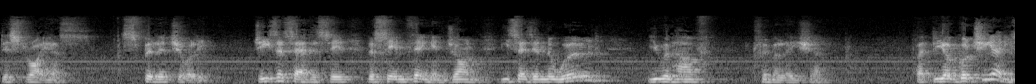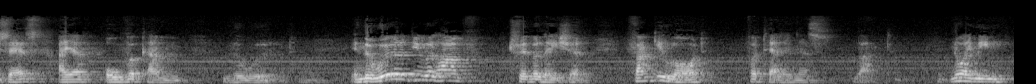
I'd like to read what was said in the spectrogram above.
destroy us spiritually. Jesus said the same, the same thing in John. He says, In the world you will have tribulation. But be of good cheer, he says, I have overcome the world. In the world you will have tribulation. Thank you, Lord, for telling us that. No, I mean,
